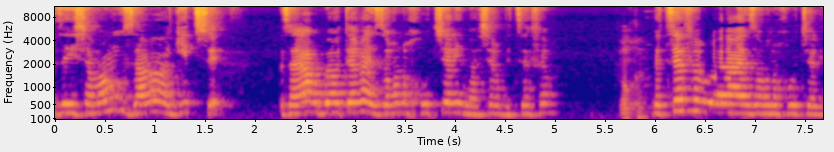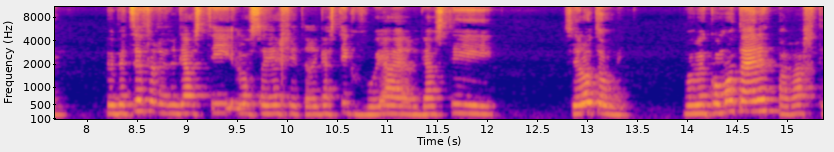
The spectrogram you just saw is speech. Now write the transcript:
זה יישמע מוזר להגיד שזה היה הרבה יותר האזור נוחות שלי מאשר בית ספר. אוקיי. בית ספר לא היה האזור נוחות שלי. בבית ספר הרגשתי לא שייכת, הרגשתי גבויה, הרגשתי שלא טוב לי. במקומות האלה פרחתי.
